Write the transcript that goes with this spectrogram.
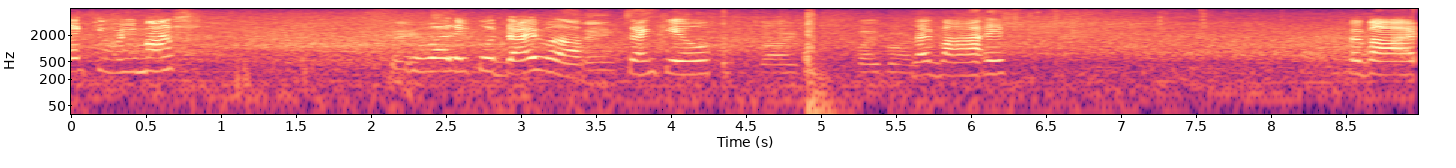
thank you very much you're very good driver Thanks. thank you bye bye bye บายบายบายบาย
